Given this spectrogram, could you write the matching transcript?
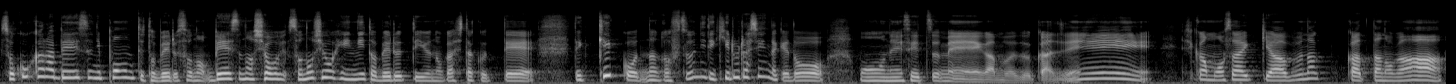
そこからベースにポンって飛べるそのベースのその商品に飛べるっていうのがしたくってで結構なんか普通にできるらしいんだけどもうね説明が難しい。しかもさっき危なかったのが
